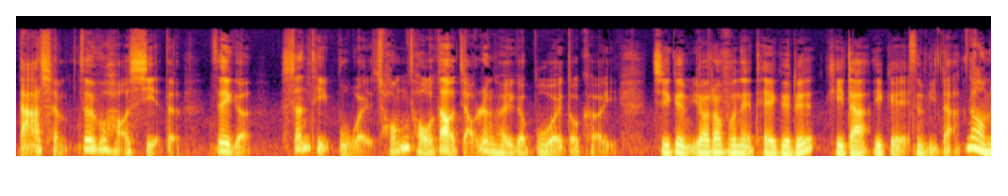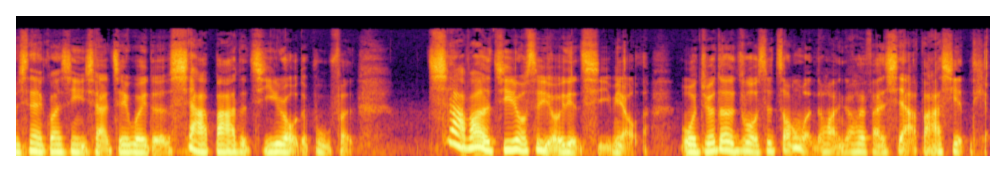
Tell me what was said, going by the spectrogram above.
达成最不好写的这个身体部位，从头到脚任何一个部位都可以。지금여러분의태그를기다리겠습니다。那我们现在关心一下这位的下巴的肌肉的部分。下巴的肌肉是有一点奇妙的。我觉得如果是中文的话，应该会翻下巴线条。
